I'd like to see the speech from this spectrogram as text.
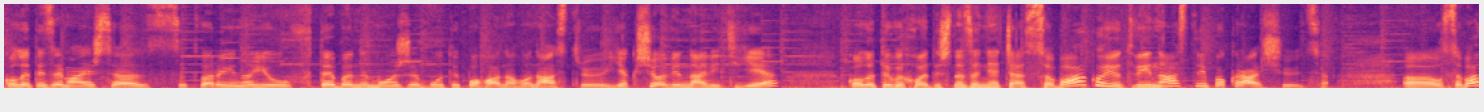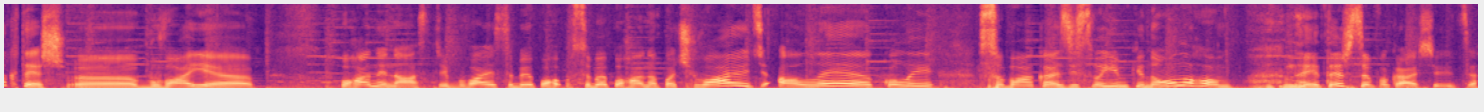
Коли ти займаєшся з твариною, в тебе не може бути поганого настрою. Якщо він навіть є, коли ти виходиш на заняття з собакою, твій настрій покращується. Е, У собак теж е, буває поганий настрій, буває себе погано почувають, але коли собака зі своїм кінологом, в неї теж все покращується.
